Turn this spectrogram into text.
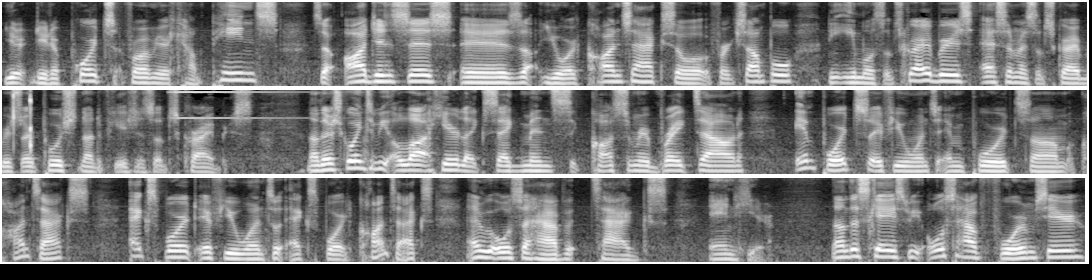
your, the reports from your campaigns. So audiences is your contacts. So for example, the email subscribers, SMS subscribers, or push notification subscribers. Now there's going to be a lot here like segments, customer breakdown, import. So if you want to import some contacts, export if you want to export contacts, and we also have tags in here. Now in this case, we also have forms here,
